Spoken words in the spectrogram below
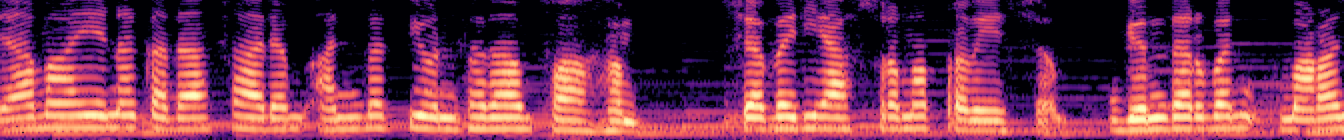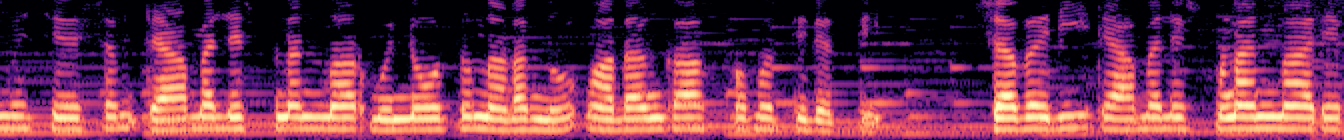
രാമായണ കഥാസാരം അൻപത്തി ഒൻപതാം ഭാഗം. ശബരിയാശ്രമ പ്രവേശം ഗന്ധർവൻ മറഞ്ഞ ശേഷം രാമലക്ഷ്മണന്മാർ മുന്നോട്ടു നടന്നു മതങ്കാശ്രമത്തിലെത്തി. ശബരി രാമലക്ഷ്മണന്മാരെ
